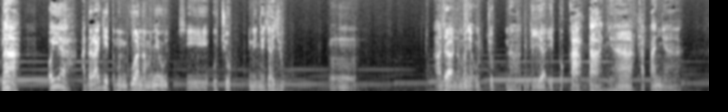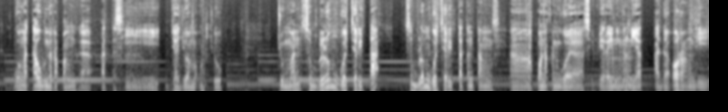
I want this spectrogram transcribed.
Nah, oh iya, ada lagi temen gua namanya U- si Ucup, ininya Jaju. Mm-mm. Ada namanya Ucup. Nah, dia itu katanya, katanya, gua nggak tahu bener apa enggak kata si Jaju sama Ucup. Cuman sebelum gue cerita, sebelum gue cerita tentang eh, ponakan gue si Vira ini Mm-mm. ngelihat ada orang di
